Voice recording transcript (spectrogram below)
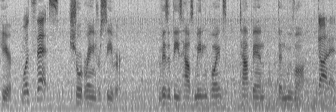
Here, What's this? short-range receiver. Visit these house meeting points, tap in, then move on. Got it.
